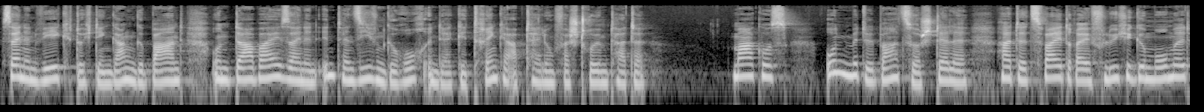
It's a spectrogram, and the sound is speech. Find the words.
seinen Weg durch den Gang gebahnt und dabei seinen intensiven Geruch in der Getränkeabteilung verströmt hatte. Markus, unmittelbar zur Stelle, hatte zwei, drei Flüche gemurmelt,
